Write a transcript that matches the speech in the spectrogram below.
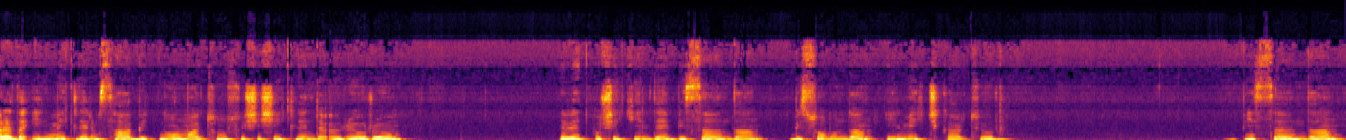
Arada ilmeklerim sabit normal tunus işi şeklinde örüyorum. Evet bu şekilde bir sağından bir solundan ilmek çıkartıyorum. Bir sağından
